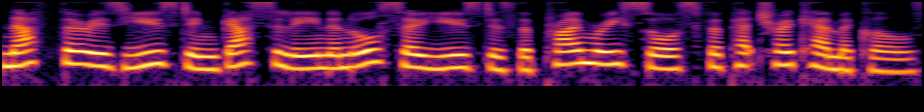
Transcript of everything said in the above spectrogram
Naphtha is used in gasoline and also used as the primary source for petrochemicals.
